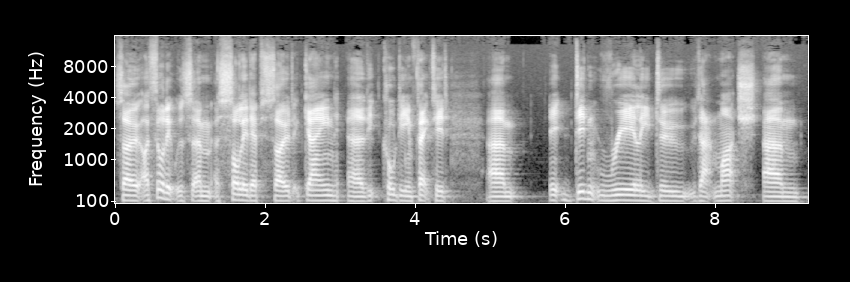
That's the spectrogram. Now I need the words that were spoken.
So I thought it was um, a solid episode. Again, uh, the, called The Infected. Um, it didn't really do that much um,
